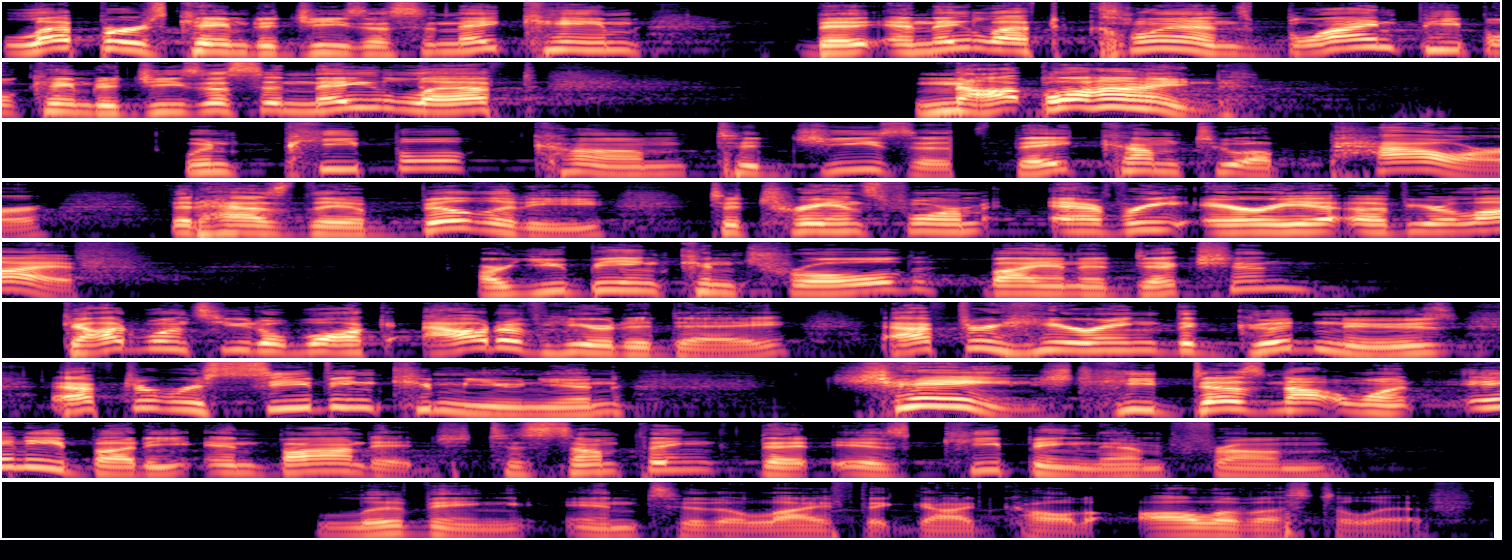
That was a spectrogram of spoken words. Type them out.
Lepers came to Jesus and they came and they left cleansed. Blind people came to Jesus and they left not blind. When people come to Jesus, they come to a power that has the ability to transform every area of your life. Are you being controlled by an addiction? God wants you to walk out of here today after hearing the good news, after receiving communion, changed. He does not want anybody in bondage to something that is keeping them from living into the life that God called all of us to live.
